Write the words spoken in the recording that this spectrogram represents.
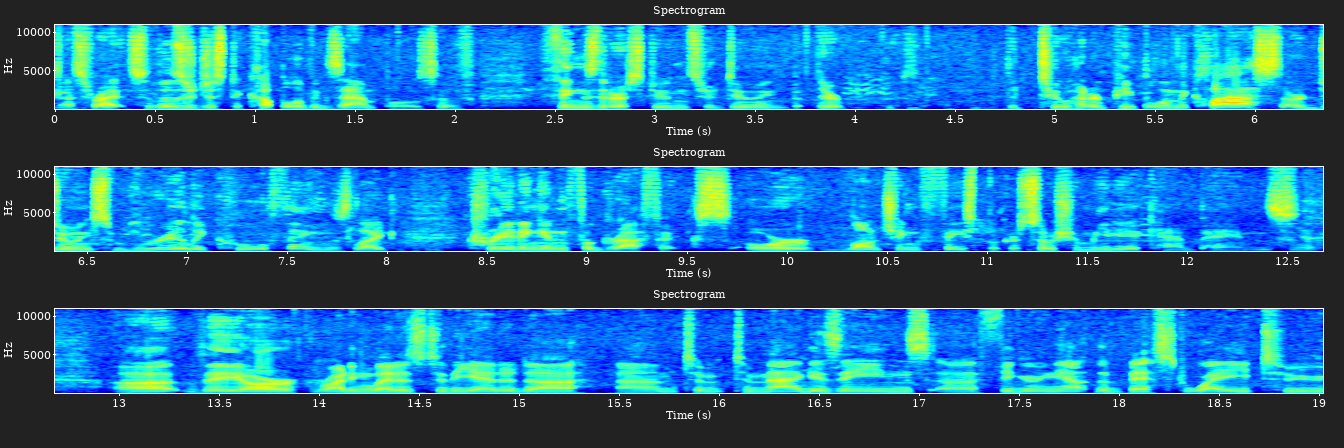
That's right. So those are just a couple of examples of things that our students are doing, but they're the 200 people in the class are doing some really cool things like creating infographics or launching Facebook or social media campaigns. Yep. Uh, they are writing letters to the editor, um, to, to, magazines, uh, figuring out the best way to,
